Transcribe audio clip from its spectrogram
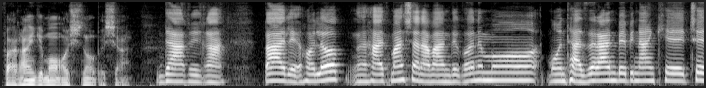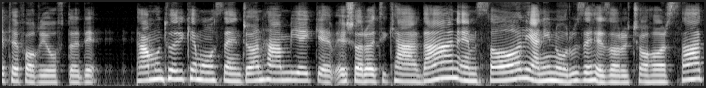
فرهنگ ما آشنا بشن. دقیقا. بله حالا حتما شنوندگان ما منتظرن ببینن که چه اتفاقی افتاده. همونطوری که محسن جان هم یک اشاراتی کردن امسال یعنی نوروز 1400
